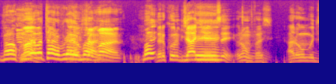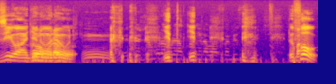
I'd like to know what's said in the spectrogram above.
Ntakuye Man. bataraburaye Nabyo, mani man. Ma- dore ukuntu byagenze urumva se? Hari umuji wanjye noneho. murabura. It- it- fo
